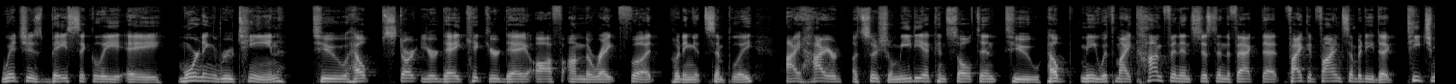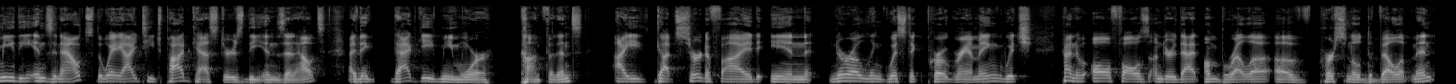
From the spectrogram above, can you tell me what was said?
which is basically a morning routine to help start your day, kick your day off on the right foot, putting it simply. I hired a social media consultant to help me with my confidence, just in the fact that if I could find somebody to teach me the ins and outs, the way I teach podcasters the ins and outs, I think that gave me more confidence. I got certified in neuro linguistic programming, which kind of all falls under that umbrella of personal development.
